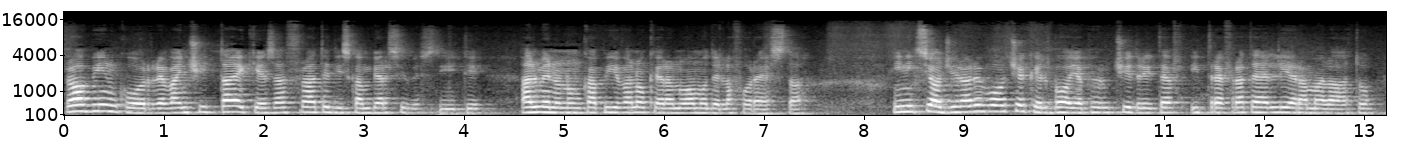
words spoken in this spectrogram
Robin corre, va in città e chiese al frate di scambiarsi i vestiti. Almeno non capivano che era un uomo della foresta. Iniziò a girare voce che il boia per uccidere i, te- i tre fratelli era malato.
